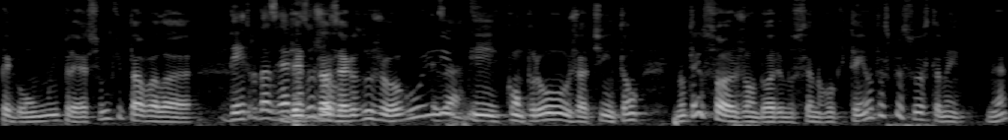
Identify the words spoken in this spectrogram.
Pegou um empréstimo que estava lá Dentro das regras dentro do das jogo. regras do jogo e, e comprou o jatinho. Então, não tem só João Dória e Luciano Huck, tem outras pessoas também, né?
